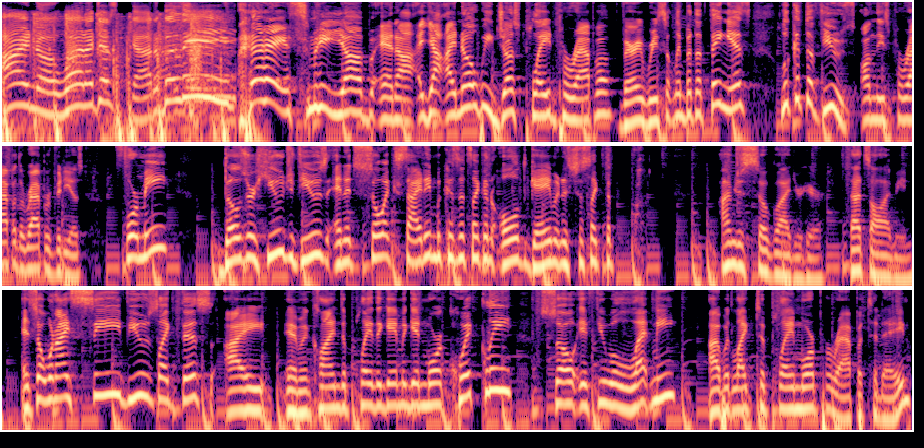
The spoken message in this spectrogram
I know what I just gotta believe. Hey, it's me, Yub, and uh, yeah, I know we just played Parappa very recently, but the thing is, look at the views on these Parappa the Rapper videos. For me, those are huge views, and it's so exciting because it's like an old game, and it's just like the. I'm just so glad you're here. That's all I mean. And so when I see views like this, I am inclined to play the game again more quickly. So if you will let me, I would like to play more Parappa today.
